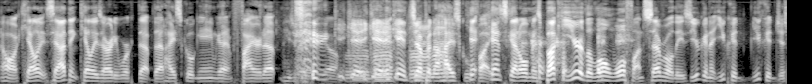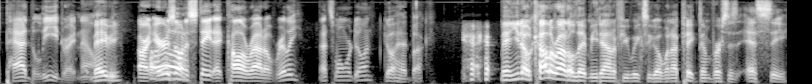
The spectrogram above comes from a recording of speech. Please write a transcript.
Oh, Kelly. See, I think Kelly's already worked up that high school game, got him fired up. He's ready to go. he can't, he can't, he can't jump mm-hmm. into high school Kent, fights. Kent's got Ole Miss. Bucky, you're the lone wolf on several of these. You're gonna, you could, you could just pad the lead right now. Maybe. All right, Oh. Arizona State at Colorado. Really? That's one we're doing. Go ahead, Buck. Man, you know, Colorado let me down a few weeks ago when I picked them versus SC.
